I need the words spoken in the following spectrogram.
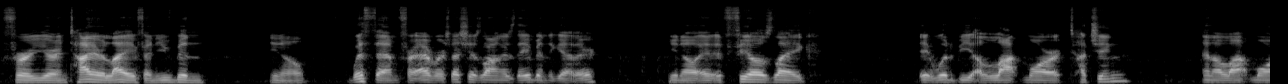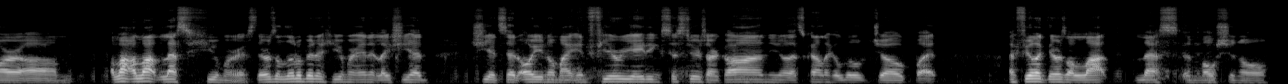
for your entire life, and you've been, you know, with them forever, especially as long as they've been together, you know, it, it feels like it would be a lot more touching and a lot more um a lot a lot less humorous. There was a little bit of humor in it, like she had she had said, "Oh, you know, my infuriating sisters are gone." You know, that's kind of like a little joke, but I feel like there was a lot less emotional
